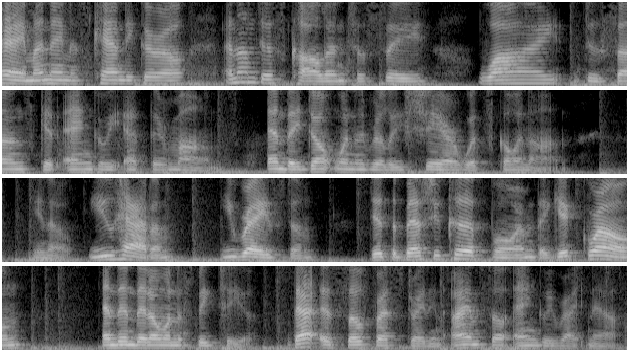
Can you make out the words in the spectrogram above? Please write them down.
Hey, my name is Candy Girl, and I'm just calling to see why do sons get angry at their moms and they don't want to really share what's going on. You know, you had them, you raised them, did the best you could for them. They get grown, and then they don't want to speak to you. That is so frustrating. I am so angry right now.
